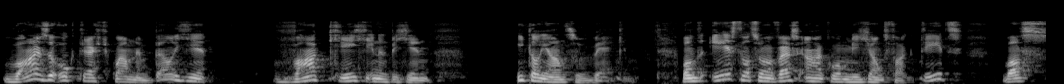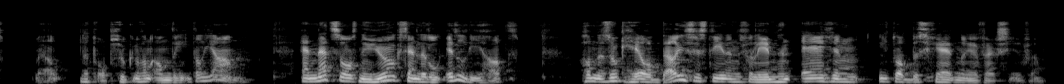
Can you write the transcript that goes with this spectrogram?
Waar ze ook terechtkwamen in België, vaak kreeg je in het begin Italiaanse wijken. Want het eerste wat zo'n vers aangekomen migrant vaak deed, was wel, het opzoeken van andere Italianen. En net zoals New York zijn Little Italy had, hadden dus ook heel Belgische steden in het verleden hun eigen, iets wat bescheidenere versie ervan.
